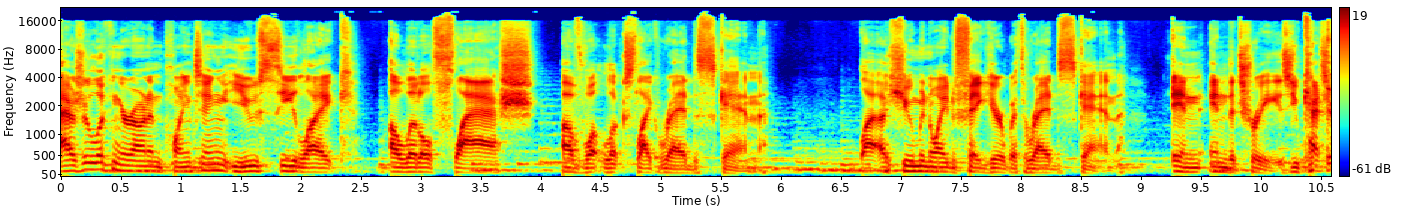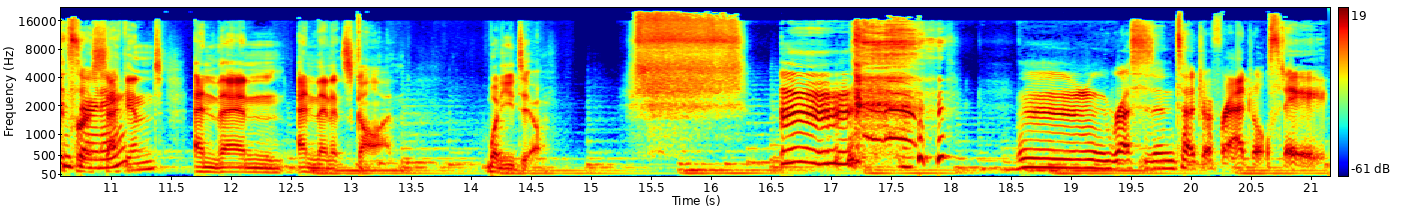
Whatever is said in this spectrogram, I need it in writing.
as you're looking around and pointing, you see like a little flash of what looks like red skin, like a humanoid figure with red skin in in the trees. You catch it for a Concerning. second, and then and then it's gone. What do you do? Mm. mm, Russ is in such a fragile state.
